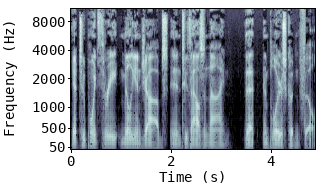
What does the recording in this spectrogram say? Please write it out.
You had 2.3 million jobs in 2009 that employers couldn't fill,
